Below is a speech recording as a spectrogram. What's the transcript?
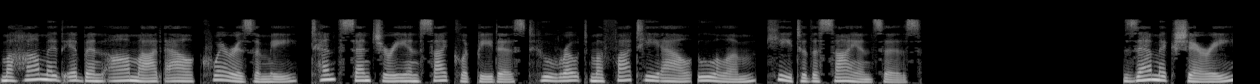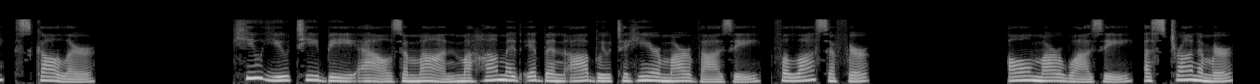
Muhammad ibn Ahmad al-Khwarizmi, 10th-century encyclopedist who wrote Mafatih al-Ulum key to the sciences. Zamakhshari, scholar Qutb al-Zaman Muhammad ibn Abu Tahir Marwazi, philosopher al-Marwazi, astronomer.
